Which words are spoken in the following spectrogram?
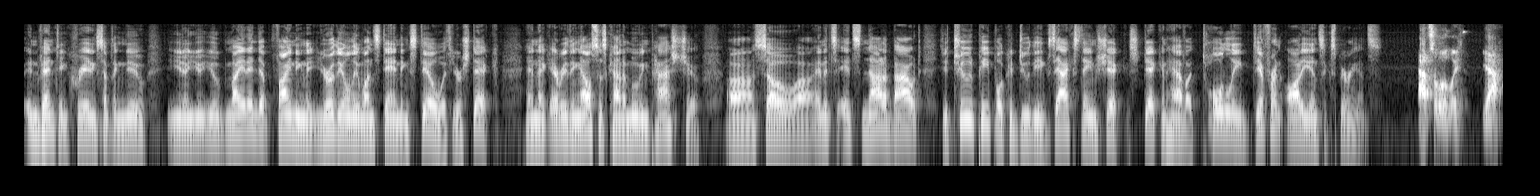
inventing, creating something new. You know, you, you might end up finding that you're the only one standing still with your stick, and like everything else is kind of moving past you. Uh, so, uh, and it's it's not about you. Two people could do the exact same shick, stick and have a totally different audience experience. Absolutely, yeah,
